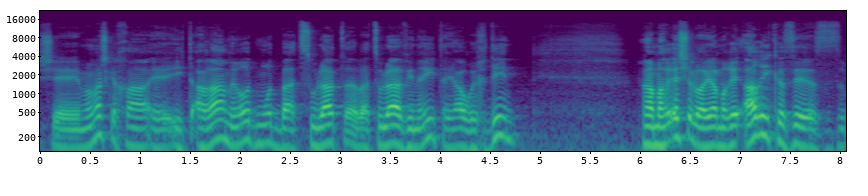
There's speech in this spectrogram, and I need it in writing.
שממש ככה אה, התערה מאוד מאוד באצולת, באצולה הווינאית, היה עורך דין. והמראה שלו היה מראה ארי כזה, אז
